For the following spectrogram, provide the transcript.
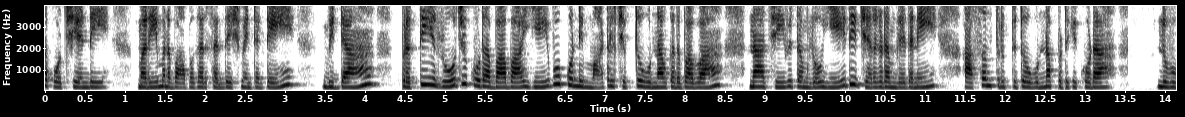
సపోర్ట్ చేయండి. మరి మన బాబాగారి సందేశం ఏంటంటే బిడ్డ ప్రతిరోజు కూడా బాబా ఏవో కొన్ని మాటలు చెప్తూ ఉన్నావు కదా బాబా. నా జీవితంలో ఏది జరగడం లేదని అసంతృప్తితో ఉన్నప్పటికీ కూడా నువ్వు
